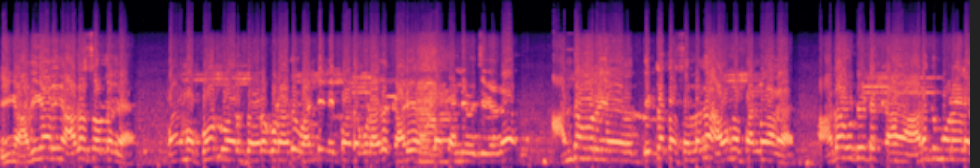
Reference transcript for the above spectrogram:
நீங்க அதிகாரிங்க அதை சொல்லுங்க. நம்ம போக்குவரத்து வரக்கூடாது வண்டி நிப்பாட்டக்கூடாது கடையை உள்ள தள்ளி வச்சுக்கோங்க. அந்த ஒரு திட்டத்தை சொல்லுங்க அவங்க பண்ணுவாங்க. அதை விட்டுட்டு அடக்குமுறையில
